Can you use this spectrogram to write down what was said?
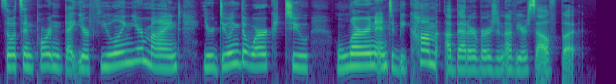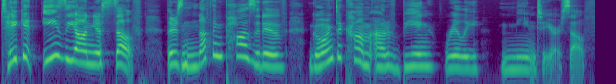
So it's important that you're fueling your mind, you're doing the work to learn and to become a better version of yourself, but take it easy on yourself. There's nothing positive going to come out of being really mean to yourself.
